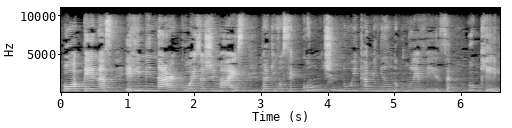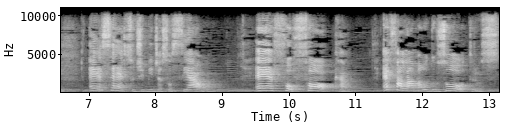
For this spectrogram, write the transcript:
ou apenas eliminar coisas demais para que você continue caminhando com leveza? O que? É excesso de mídia social? É fofoca? Falar mal dos outros?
